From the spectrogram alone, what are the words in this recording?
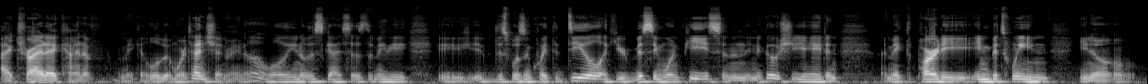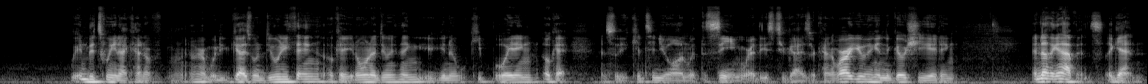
I try to kind of make it a little bit more tension, right? Oh, well, you know, this guy says that maybe eh, this wasn't quite the deal, like you're missing one piece, and then they negotiate, and I make the party in between, you know, in between, I kind of, all right, what do you guys want to do anything? Okay, you don't want to do anything. You're going to keep waiting. Okay. And so you continue on with the scene where these two guys are kind of arguing and negotiating, and nothing happens again.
